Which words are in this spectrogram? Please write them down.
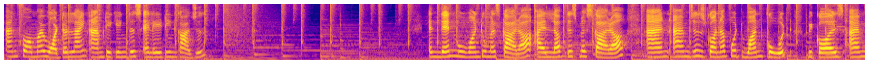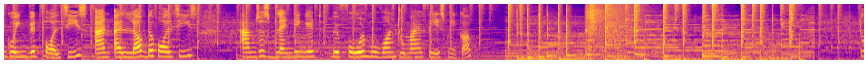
And for my waterline, I'm taking this Elle 18 Kajal. And then move on to mascara. I love this mascara and i'm just gonna put one coat because i'm going with falsies and i love the falsies. I'm just blending it before move on to my face makeup. To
